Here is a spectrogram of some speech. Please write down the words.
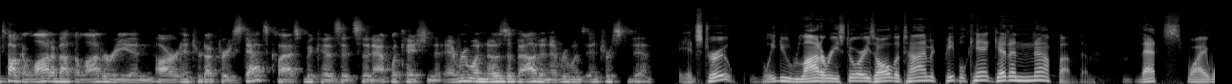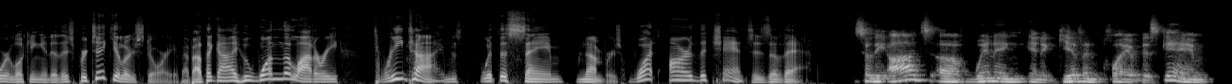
We talk a lot about the lottery in our introductory stats class because it's an application that everyone knows about and everyone's interested in. It's true. We do lottery stories all the time, and people can't get enough of them. That's why we're looking into this particular story about the guy who won the lottery three times with the same numbers. What are the chances of that? So, the odds of winning in a given play of this game,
